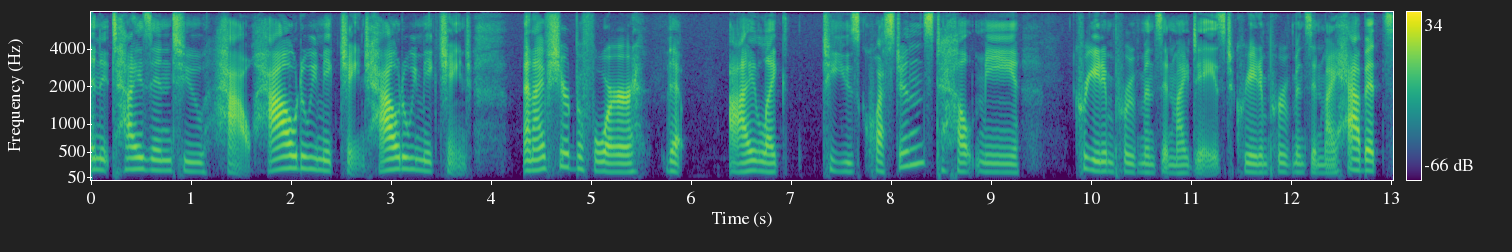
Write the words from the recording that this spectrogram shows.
and it ties into how. How do we make change? How do we make change? And I've shared before that I like to use questions to help me create improvements in my days, to create improvements in my habits,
